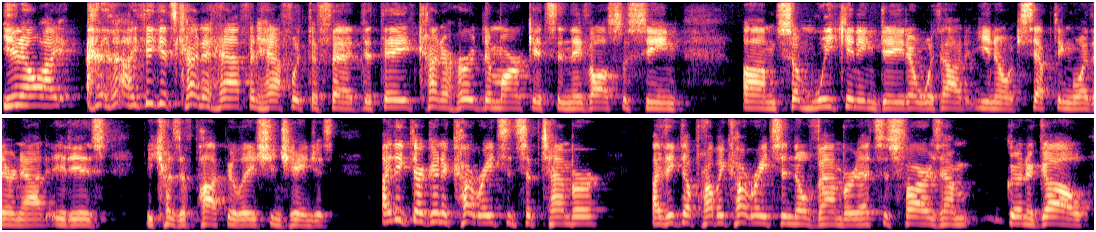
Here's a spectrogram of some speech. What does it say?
You know, I I think it's kind of half and half with the Fed that they kind of heard the markets and they've also seen um, some weakening data without you know accepting whether or not it is because of population changes. I think they're going to cut rates in September. I think they'll probably cut rates in November. That's as far as I'm going to go.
